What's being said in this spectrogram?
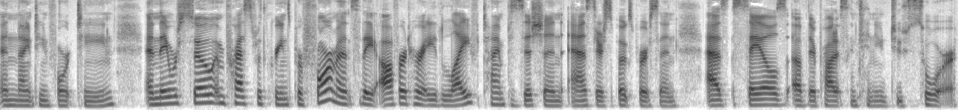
in 1914, and they were so impressed with Green's performance, they offered her a lifetime position as their spokesperson as sales of their products continued to soar.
